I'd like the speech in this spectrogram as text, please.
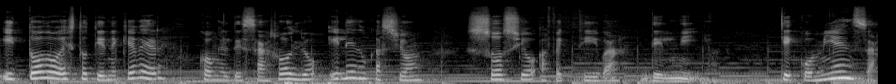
Y todo esto tiene que ver con el desarrollo y la educación socioafectiva del niño, que comienza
